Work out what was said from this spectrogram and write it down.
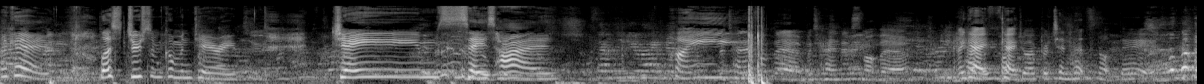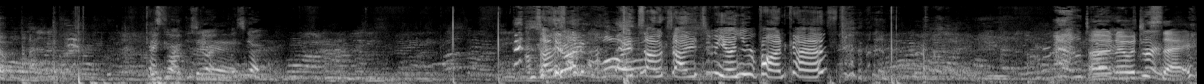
Okay, let's do some commentary. James says hi. Hi. Pretend it's not there. Pretend it's not there. Okay, okay. Do I pretend that's not there? It's not there. Let's go. I'm so excited. I'm so excited to be on your podcast. I don't know what to say.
